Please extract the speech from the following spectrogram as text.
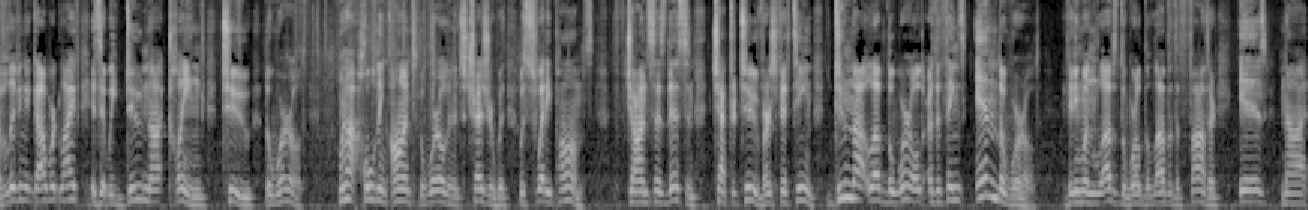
of living a Godward life is that we do not cling to the world. We're not holding on to the world and its treasure with, with sweaty palms. John says this in chapter 2, verse 15 Do not love the world or the things in the world. If anyone loves the world, the love of the Father is not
